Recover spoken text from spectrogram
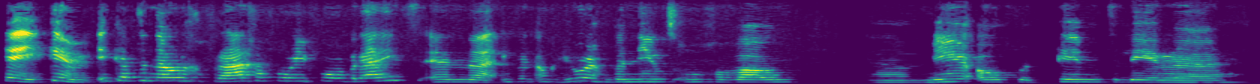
Hey Kim, ik heb de nodige vragen voor je voorbereid. En uh, ik ben ook heel erg benieuwd om gewoon uh, meer over Kim te leren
